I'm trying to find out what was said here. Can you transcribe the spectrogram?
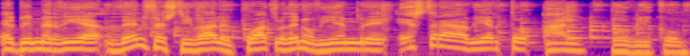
El primer día del festival, el 4 de noviembre, estará abierto al público.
